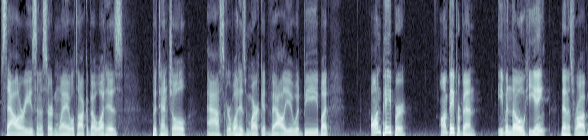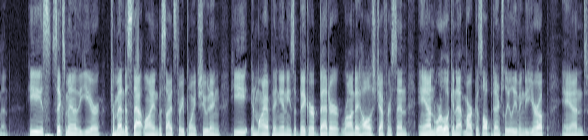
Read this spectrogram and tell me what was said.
salaries in a certain way. We'll talk about what his potential ask or what his market value would be. But on paper, on paper, Ben, even though he ain't Dennis Rodman, he's six man of the year, tremendous stat line besides three point shooting. He, in my opinion, he's a bigger, better Rondae Hollis Jefferson. And we're looking at Marc Gasol potentially leaving to Europe. And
